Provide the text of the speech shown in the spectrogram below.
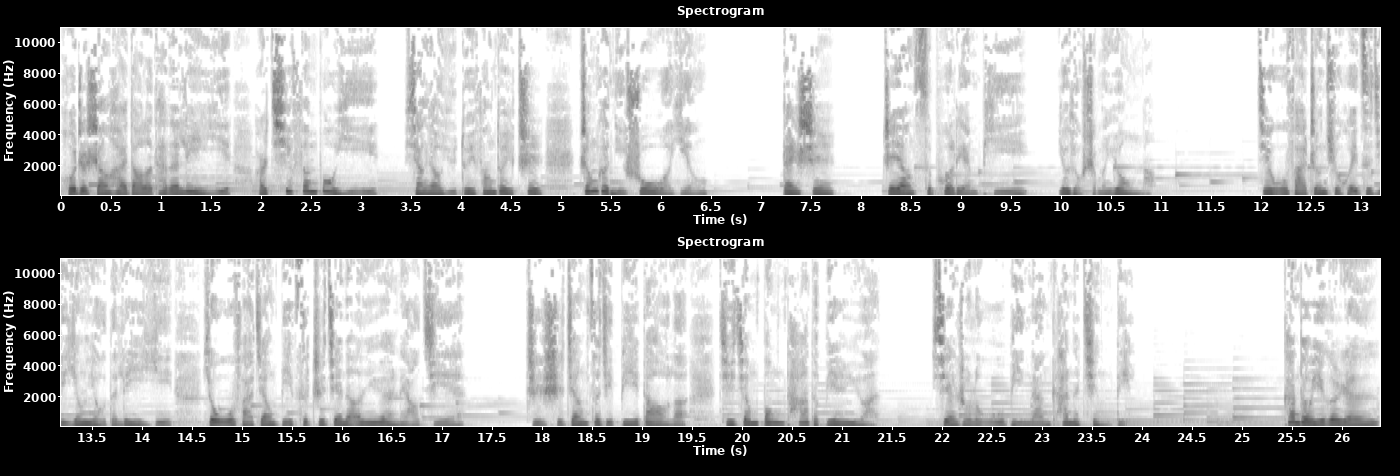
或者伤害到了他的利益而气愤不已，想要与对方对峙，争个你输我赢。但是，这样撕破脸皮又有什么用呢？既无法争取回自己应有的利益，又无法将彼此之间的恩怨了结，只是将自己逼到了即将崩塌的边缘，陷入了无比难堪的境地。看透一个人，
